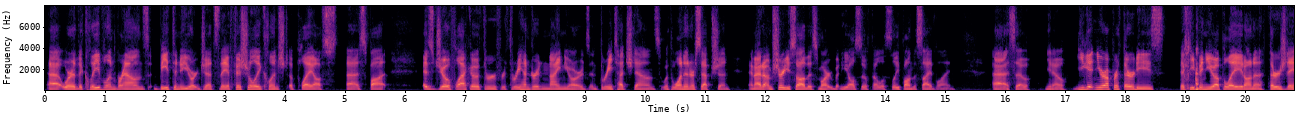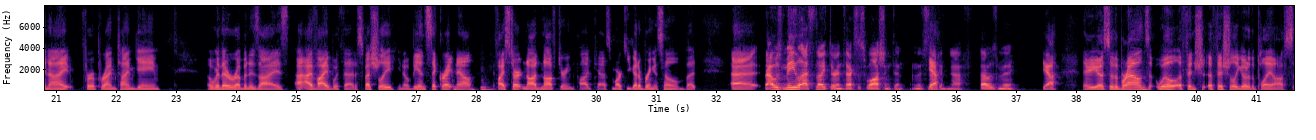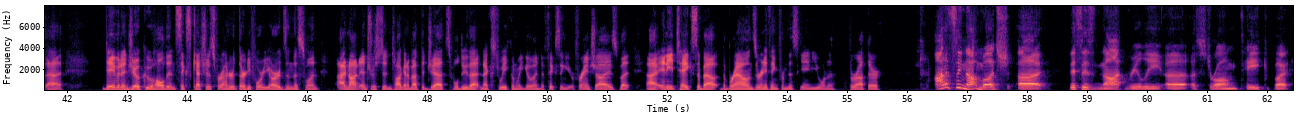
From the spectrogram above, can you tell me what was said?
uh, where the Cleveland Browns beat the New York Jets. They officially clinched a playoff uh, spot as Joe Flacco threw for 309 yards and three touchdowns with one interception. And I, am sure you saw this, Mark, but he also fell asleep on the sideline. Uh, so, you know, you get in your upper 30s, they're keeping you up late on a Thursday night for a primetime game over there rubbing his eyes. I, I, vibe with that, especially you know being sick right now. If I start nodding off during the podcast, Mark, you got to bring us home. But uh, that was me last night during Texas Washington in the second yeah. half. That was me. Yeah, there you go. So the Browns will officially go to the playoffs. Uh, David Njoku hauled in six catches for 134 yards in this one. I'm not interested in talking about the Jets. We'll do that next week when we go into fixing your franchise. But uh, any takes about the Browns or anything from this game you want to throw out there? Honestly, not much. Uh, this is not really a, a strong take, but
